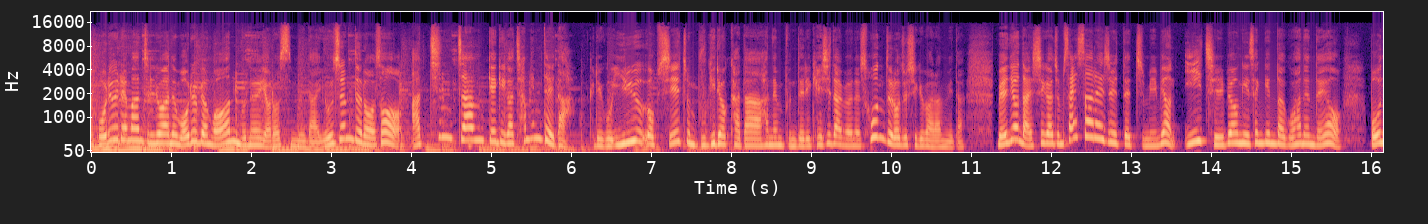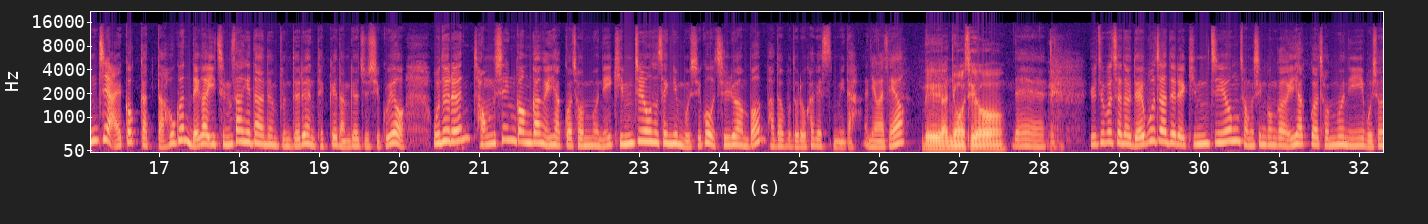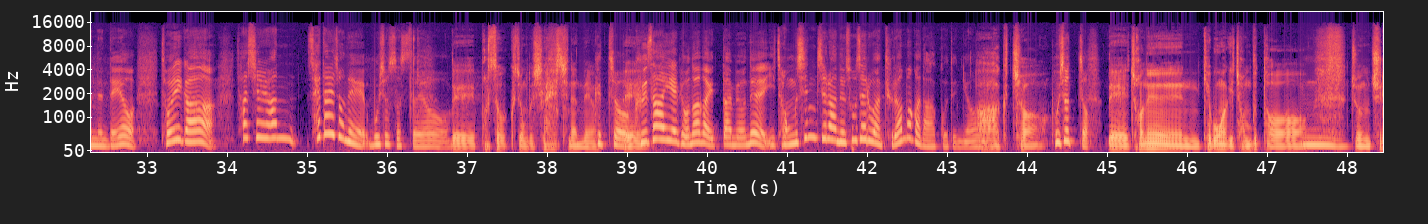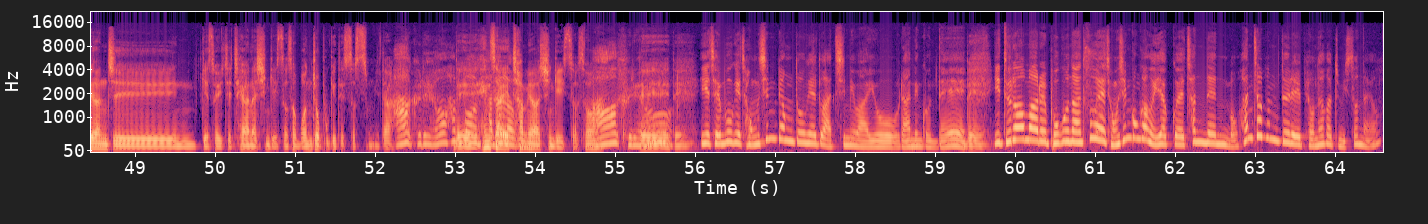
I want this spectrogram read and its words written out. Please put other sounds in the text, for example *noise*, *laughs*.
월요일에만 진료하는 월요병원 문을 열었습니다. 요즘 들어서 아침잠 깨기가 참 힘들다. 그리고 이유 없이 좀 무기력하다 하는 분들이 계시다면 손 들어주시기 바랍니다. 매년 날씨가 좀 쌀쌀해질 때쯤이면 이 질병이 생긴다고 하는데요. 뭔지 알 것 같다 혹은 내가 이 증상이다 하는 분들은 댓글 남겨주시고요. 오늘은 정신건강의학과 전문의 김지용 선생님 모시고 진료 한번 받아보도록 하겠습니다. 안녕하세요. 네, 안녕하세요. 네. 네. 유튜브 채널 뇌부자들의 김지용 정신건강의학과 전문의 모셨는데요. 저희가 사실 한 세 달 전에 모셨었어요. 네, 벌써 그 정도 시간이 지났네요. 그렇죠. 네. 그 사이에 변화가 있다면은 이 정신질환을 소재로 한 드라마가 나왔거든요. 아, 그쵸. 보셨죠? 네, 저는 개봉하기 전부터 음. 좀 출연진께서 이제 제안하신 게 있어서 먼저 보게 됐었습니다. 아, 그래요? 한번 네, 행사에 봐달라고. 참여하신 게 있어서. 아, 그래요? 네, 네. 이게 제목이 정신병동에도 아침이 와요. 라는 건데 네. 이 드라마를 보고 난 후에 정신건강의학과에 찾는 뭐 환자분들의 변화가 좀 있었나요?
